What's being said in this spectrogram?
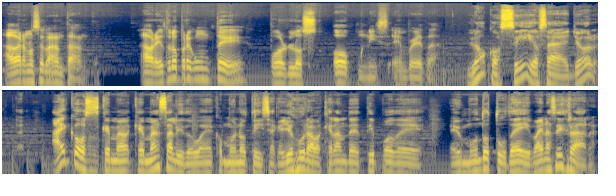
ahora no se le dan tanto. Ahora, yo te lo pregunté por los ovnis, en verdad. Loco, sí, o sea, yo... Hay cosas que me, que me han salido eh, como noticia que yo juraba que eran de tipo de El Mundo Today, vainas así raras.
